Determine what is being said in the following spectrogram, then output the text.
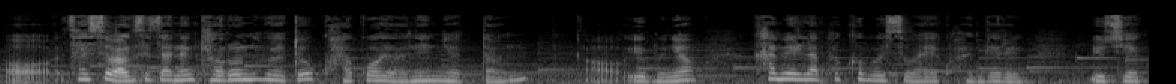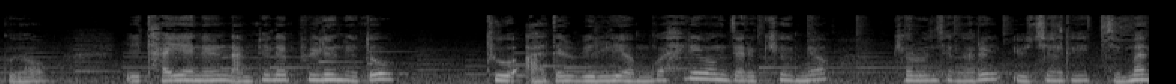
어, 찰스 왕세자는 결혼 후에도 과거 연인이었던 어, 유부녀 카밀라 파커보스와의 관계를 유지했고요. 이 다이애나는 남편의 불륜에도 두 아들 윌리엄과 해리 왕자를 키우며 결혼 생활을 유지하려 했지만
